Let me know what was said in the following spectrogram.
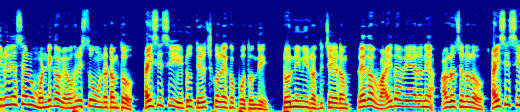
ఇరు దేశాలు మొండిగా వ్యవహరిస్తూ ఉండటంతో ఐసీసీ ఎటూ తేల్చుకోలేకపోతుంది. టోర్నీని రద్దు చేయడం లేదా వాయిదా వేయాలనే ఆలోచనలో ఐసీసీ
